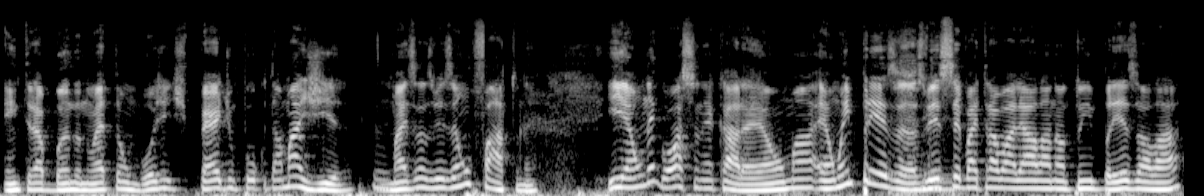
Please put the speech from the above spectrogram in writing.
entre a banda não é tão boa, a gente perde um pouco da magia. Mas às vezes é um fato, né? E é um negócio, né, cara? É uma, é uma empresa. Às vezes você vai trabalhar lá na tua empresa lá,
